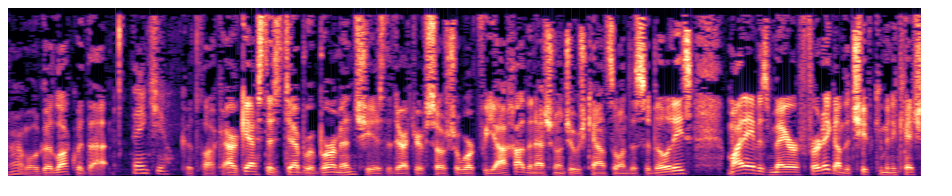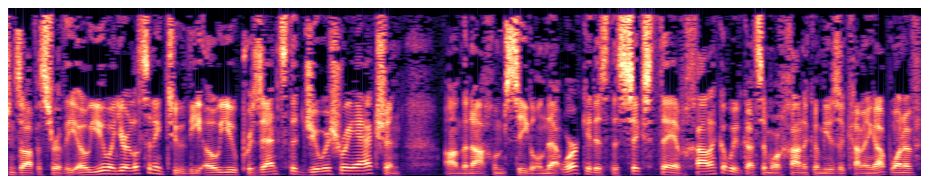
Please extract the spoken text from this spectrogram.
All right, well, good luck with that. Thank you. Good luck. Our guest is Deborah Berman. She is the Director of Social Work for Yachad, the National Jewish Council on Disabilities. My name is Mayer Fertig. I'm the Chief Communications Officer of the OU, and you're listening to the OU Presents the Jewish Reaction on the Nachum Segal Network. It is the sixth day of Hanukkah. We've got some more Hanukkah music coming up. One of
